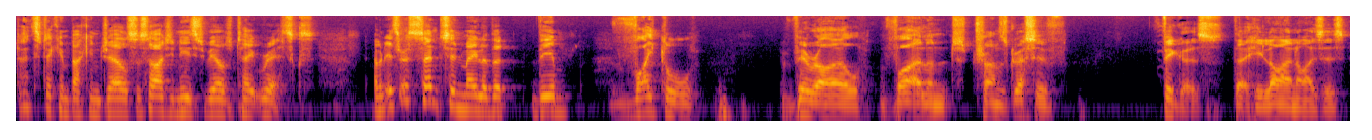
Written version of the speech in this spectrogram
don't stick him back in jail. Society needs to be able to take risks. I mean, is there a sense in Mailer that the vital, virile, violent, transgressive figures that he lionizes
